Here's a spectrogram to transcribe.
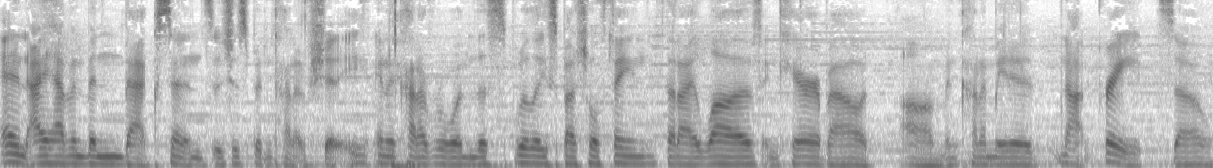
And I haven't been back since. It's just been kind of shitty, and it kind of ruined this really special thing that I love and care about, um, and kind of made it not great. So,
